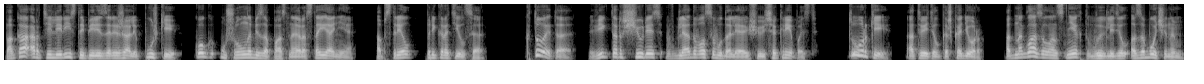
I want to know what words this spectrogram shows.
Пока артиллеристы перезаряжали пушки, Ког ушел на безопасное расстояние. Обстрел прекратился. «Кто это?» Виктор, щурясь, вглядывался в удаляющуюся крепость. «Турки!» – ответил Кашкадер. Одноглазый ланснехт выглядел озабоченным.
